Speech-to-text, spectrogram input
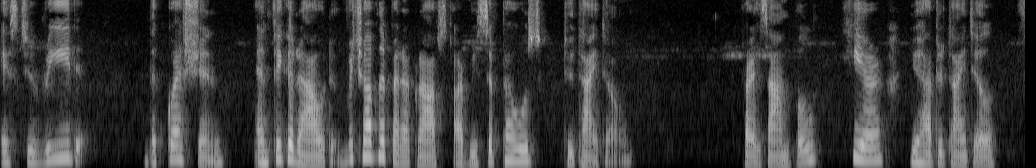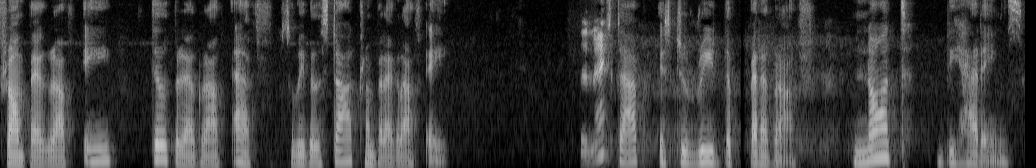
is to read the question and figure out which of the paragraphs are we supposed to title. For example, here you have to title from paragraph A till paragraph F. So we will start from paragraph A. The next step is to read the paragraph, not the headings.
